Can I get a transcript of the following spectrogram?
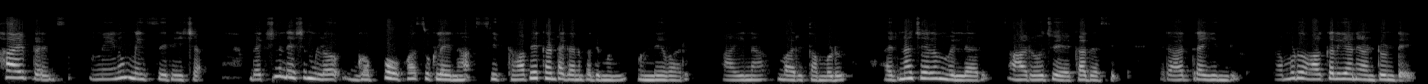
హాయ్ ఫ్రెండ్స్ నేను మీ శిరీష. దక్షిణ దేశంలో గొప్ప ఉపాసకులైన శ్రీ కావ్యకంఠ గణపతి ముని ఉండేవారు. ఆయన వారి తమ్ముడు అరుణాచలం వెళ్ళారు. ఆ రోజు ఏకాదశి. రాత్రి అయ్యింది తమ్ముడు ఆకలి అని అంటుంటే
